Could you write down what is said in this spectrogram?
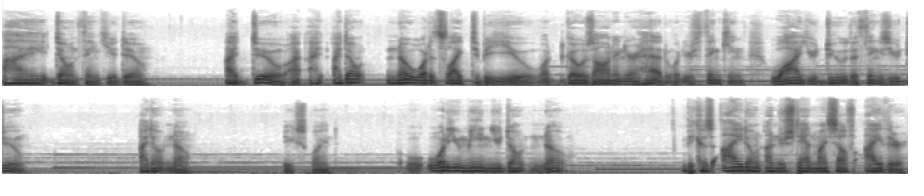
I don't think you do. I do. I, I, I, don't know what it's like to be you, what goes on in your head, what you're thinking, why you do the things you do. I don't know, he explained. What do you mean you don't know? Because I don't understand myself either,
